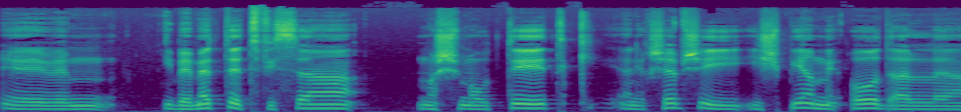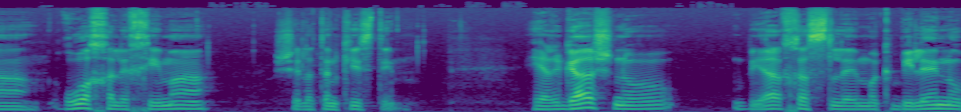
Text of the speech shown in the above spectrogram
uh, היא באמת תפיסה משמעותית, אני חושב שהיא השפיעה מאוד על רוח הלחימה של הטנקיסטים. הרגשנו ביחס למקבילנו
